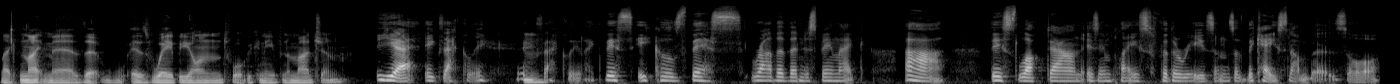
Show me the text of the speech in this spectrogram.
like nightmare that is way beyond what we can even imagine. Yeah, exactly. Exactly. Like this equals this rather than just being like, ah, this lockdown is in place for the reasons of the case numbers or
